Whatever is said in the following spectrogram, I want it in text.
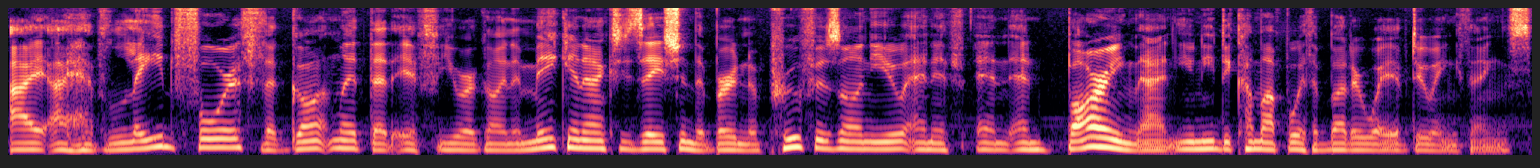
I, I have laid forth the gauntlet that if you are going to make an accusation, the burden of proof is on you, and if and, and barring that, you need to come up with a better way of doing things.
